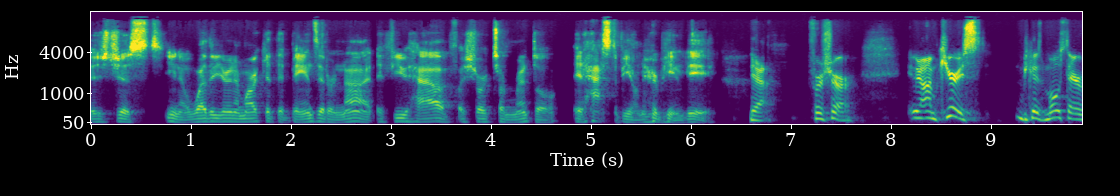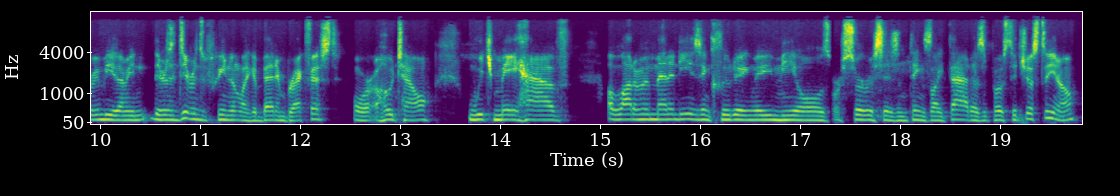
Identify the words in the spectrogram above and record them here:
is just, you know, whether you're in a market that bans it or not, if you have a short term rental, it has to be on Airbnb. Yeah, for sure. I'm curious because most Airbnbs, I mean, there's a difference between like a bed and breakfast or a hotel, which may have a lot of amenities, including maybe meals or services and things like that, as opposed to just, you know,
